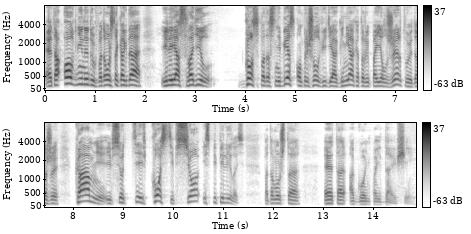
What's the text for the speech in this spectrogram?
Это огненный дух, потому что когда Илья сводил Господа с небес, он пришел в виде огня, который поел жертву, и даже камни, и все, те кости, все испепелилось, потому что это огонь поедающий.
